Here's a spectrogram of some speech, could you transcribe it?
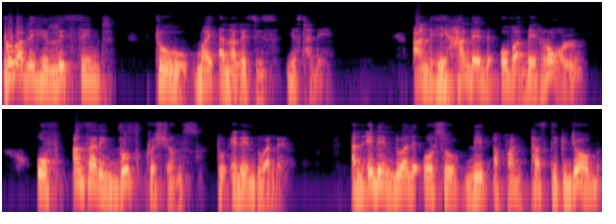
Probably he listened to my analysis yesterday and he handed over the role of answering those questions to Aden Duale. And Aden Duale also did a fantastic job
